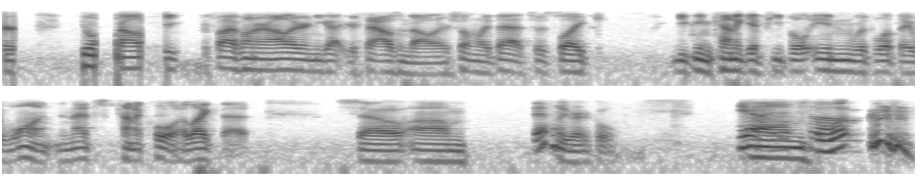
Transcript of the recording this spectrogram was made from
your two hundred dollars, five hundred dollar, and you got your thousand dollars, something like that. So it's like you can kind of get people in with what they want, and that's kind of cool. I like that. So um, definitely very cool. Yeah, Um, it's, what? um,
